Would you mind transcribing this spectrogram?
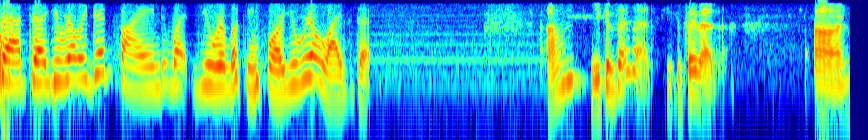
that uh, you really did find what you were looking for. You realized it. Um, you can say that. You can say that. Uh,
